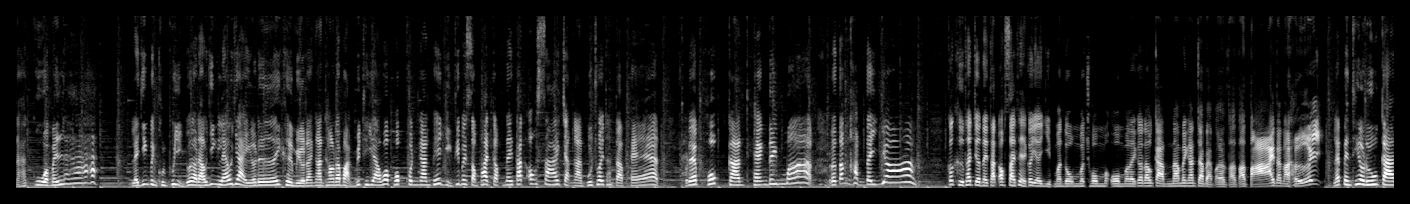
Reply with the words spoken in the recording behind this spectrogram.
น่ากลัวไหมล่ะ และยิ่งเป็นคุณผู้หญิงด้วยเรายิ่งแล้วใหญ่เลย เคยมีรายงานทางระบาดวิทยาว่าพบคนงานเพศหญิงที่ไปสัมผัสกับไนตัสออกไซด์จากงานผู้ช่วยทันตแพทย์ และพบการแทงได้มากและตั้งครรภ์ได้ยากก็คือถ้าเจอไนตัสออกไซด์ที่ไหนก็อย่าหยิบมาดมมาชมมาอมอะไรก็แล้วกันนะ ไม่งั้นจะแบบเออตาตาตายแต่นะเฮ้ย และเป็นที่รู้กัน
